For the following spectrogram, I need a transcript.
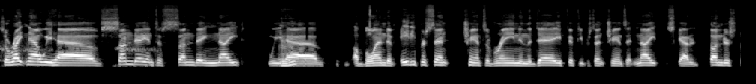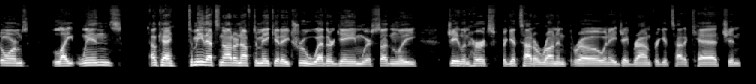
So right now we have Sunday into Sunday night. We mm-hmm. have a blend of 80% chance of rain in the day, 50% chance at night, scattered thunderstorms, light winds. Okay. To me, that's not enough to make it a true weather game where suddenly Jalen Hurts forgets how to run and throw, and AJ Brown forgets how to catch, and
